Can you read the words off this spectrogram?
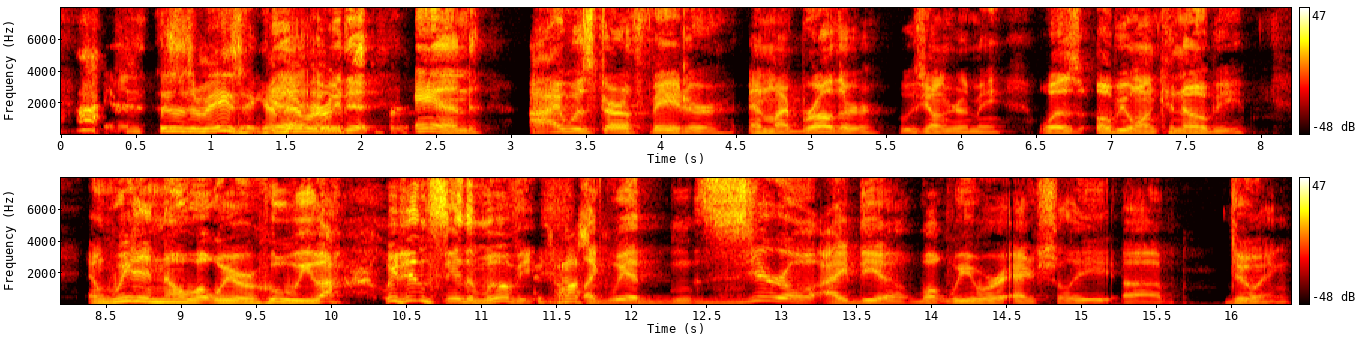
and This is amazing. I've yeah, never heard we did. And I was Darth Vader, and my brother, who's younger than me, was Obi Wan Kenobi, and we didn't know what we were, who we are. We didn't see the movie. Awesome. Like we had zero idea what we were actually uh, doing,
